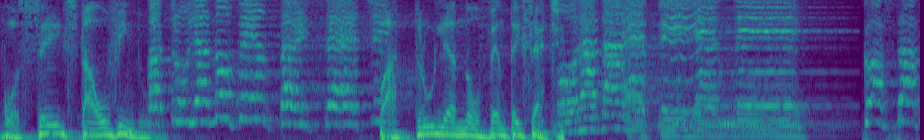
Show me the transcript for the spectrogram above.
Você está ouvindo. Patrulha 97. Patrulha 97. Morada FM. Costa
